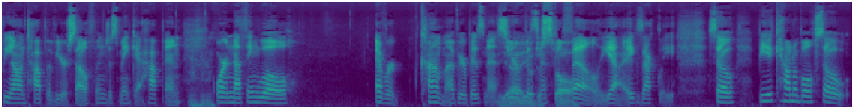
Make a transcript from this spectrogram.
be on top of yourself and just make it happen, Mm-hmm. or nothing will ever come of your business. Yeah, your business will fail. Yeah, exactly. So be accountable. So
